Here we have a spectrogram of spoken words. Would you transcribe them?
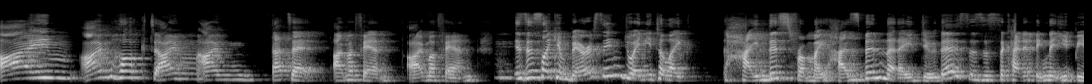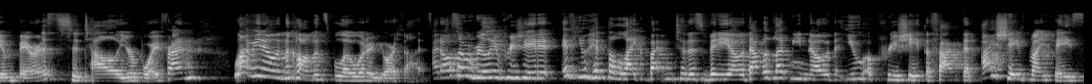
I'm I'm hooked. I'm I'm that's it. I'm a fan. I'm a fan. Is this like embarrassing? Do I need to like hide this from my husband that I do this? Is this the kind of thing that you'd be embarrassed to tell your boyfriend? Let me know in the comments below what are your thoughts. I'd also really appreciate it if you hit the like button to this video. That would let me know that you appreciate the fact that I shaved my face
